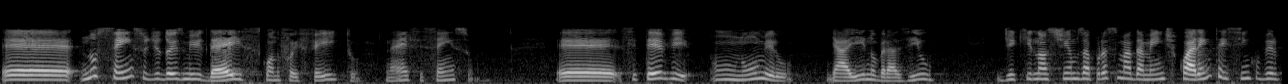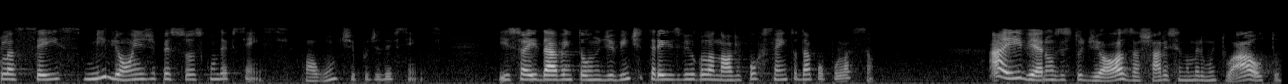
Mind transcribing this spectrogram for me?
É, no censo de 2010, quando foi feito, né, esse censo, é, se teve um número, aí no Brasil, de que nós tínhamos aproximadamente 45,6 milhões de pessoas com deficiência, com algum tipo de deficiência. Isso aí dava em torno de 23,9% da população. Aí vieram os estudiosos, acharam esse número muito alto,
